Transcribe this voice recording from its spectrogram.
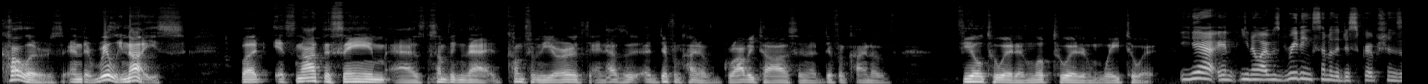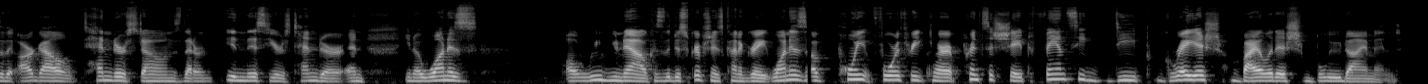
colors, and they're really nice. But it's not the same as something that comes from the earth and has a, a different kind of gravitas and a different kind of feel to it and look to it and weight to it. Yeah, and you know, I was reading some of the descriptions of the Argyle tender stones that are in this year's tender, and you know, one is I'll read you now because the description is kind of great. One is a 0.43 carat princess shaped, fancy, deep, grayish, violetish blue diamond.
